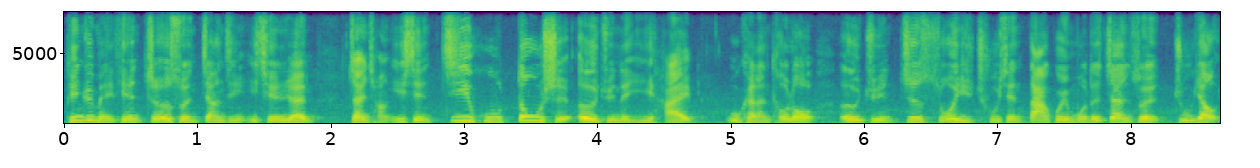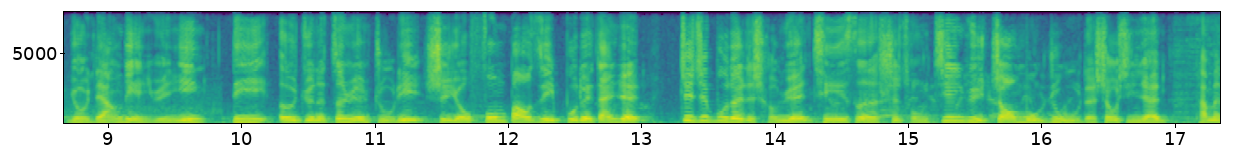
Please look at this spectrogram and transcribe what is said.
平均每天折损将近一千人。战场一线几乎都是俄军的遗骸。乌克兰透露，俄军之所以出现大规模的战损，主要有两点原因：第一，俄军的增援主力是由风暴 Z 部队担任。这支部队的成员清一色是从监狱招募入伍的受刑人，他们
